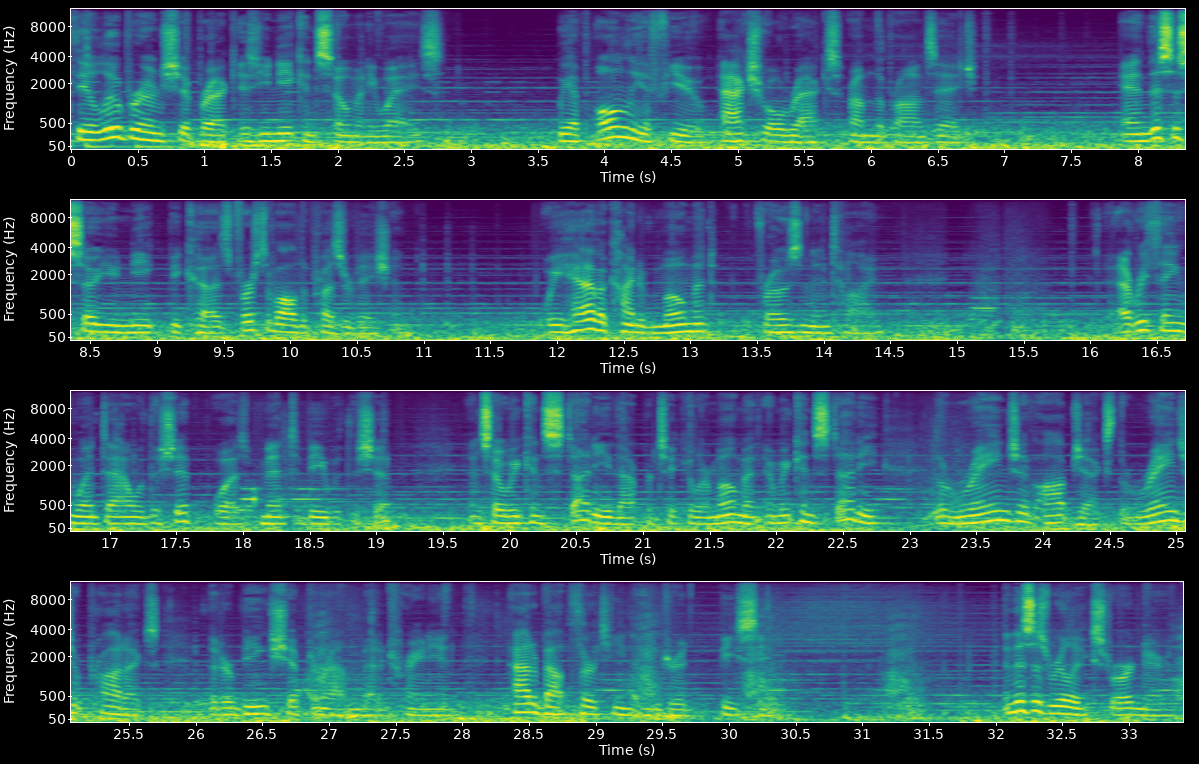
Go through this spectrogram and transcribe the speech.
The Uluburun shipwreck is unique in so many ways. We have only a few actual wrecks from the Bronze Age. And this is so unique because, first of all, the preservation. We have a kind of moment frozen in time. Everything went down with the ship was meant to be with the ship. And so we can study that particular moment and we can study the range of objects, the range of products that are being shipped around the Mediterranean at about 1300 BC. And this is really extraordinary.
